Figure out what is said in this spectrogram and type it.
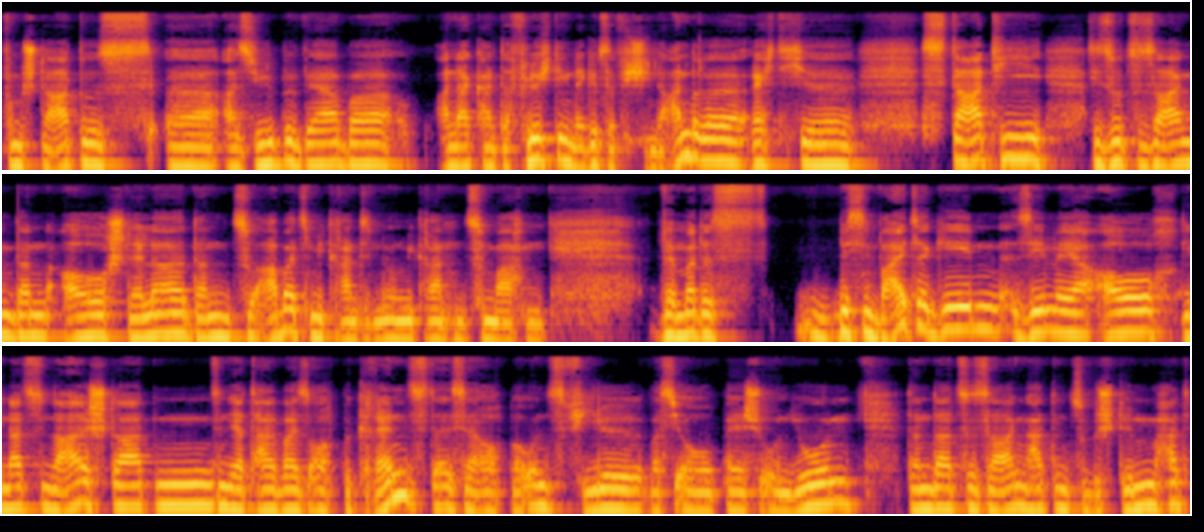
vom Status äh, Asylbewerber anerkannter Flüchtling, da gibt es ja verschiedene andere rechtliche Stati, die sozusagen dann auch schneller dann zu Arbeitsmigrantinnen und Migranten zu machen. Wenn wir das ein bisschen weitergehen, sehen wir ja auch, die Nationalstaaten sind ja teilweise auch begrenzt. Da ist ja auch bei uns viel, was die Europäische Union dann da zu sagen hat und zu bestimmen hat.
